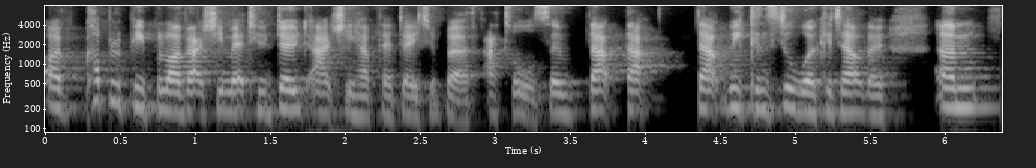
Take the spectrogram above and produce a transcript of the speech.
a couple of people I've actually met who don't actually have their date of birth at all. So that that that we can still work it out though. Um,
